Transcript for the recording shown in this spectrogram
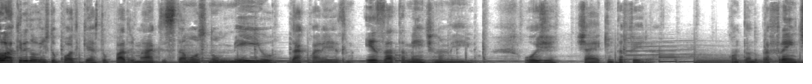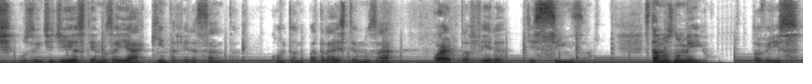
Olá, querido ouvinte do podcast do Padre Max. Estamos no meio da quaresma, exatamente no meio. Hoje já é quinta-feira. Contando para frente, os 20 dias, temos aí a Quinta-feira Santa. Contando para trás, temos a Quarta-feira de Cinza. Estamos no meio. Talvez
